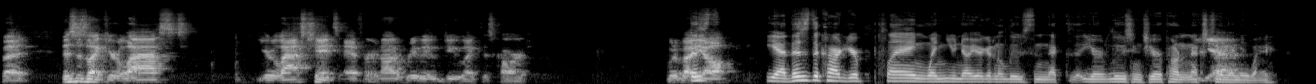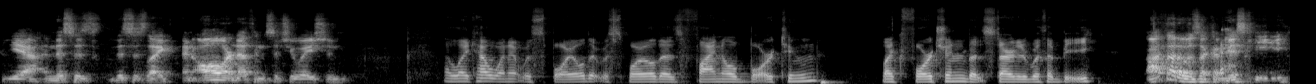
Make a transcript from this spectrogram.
But this is like your last, your last chance effort, and I really do like this card. What about This- y'all? Yeah, this is the card you're playing when you know you're going to lose the next. You're losing to your opponent next turn anyway. Yeah, and this is this is like an all or nothing situation. I like how when it was spoiled, it was spoiled as Final Bortune, like fortune, but started with a B. I thought it was like a miskey.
